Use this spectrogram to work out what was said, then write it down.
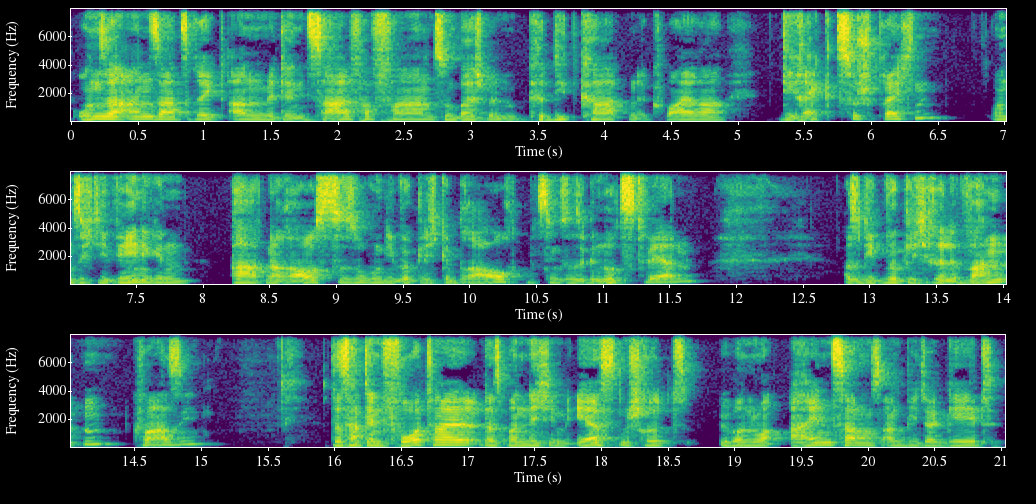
Unser Ansatz regt an, mit den Zahlverfahren, zum Beispiel einem Kreditkarten-Acquirer, direkt zu sprechen und sich die wenigen Partner rauszusuchen, die wirklich gebraucht bzw. genutzt werden. Also die wirklich relevanten quasi. Das hat den Vorteil, dass man nicht im ersten Schritt über nur einen Zahlungsanbieter geht,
